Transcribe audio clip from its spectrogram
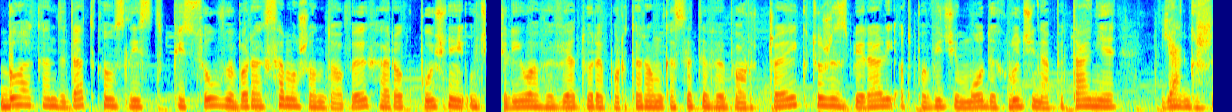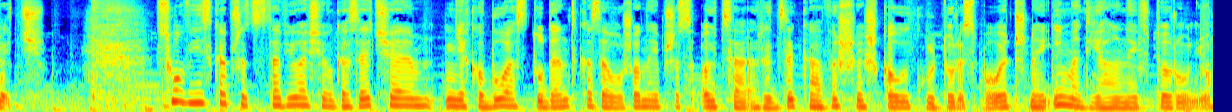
była kandydatką z list PiSu w wyborach samorządowych, a rok później udzieliła wywiadu reporterom Gazety Wyborczej, którzy zbierali odpowiedzi młodych ludzi na pytanie, jak żyć. Słowińska przedstawiła się w gazecie jako była studentka założonej przez ojca Rydzyka Wyższej Szkoły Kultury Społecznej i Medialnej w Toruniu.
